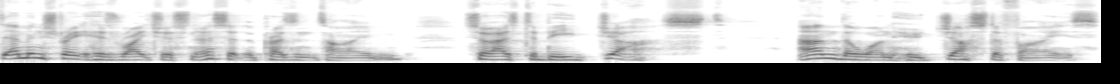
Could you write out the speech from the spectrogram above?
demonstrate his righteousness at the present time so as to be just and the one who justifies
